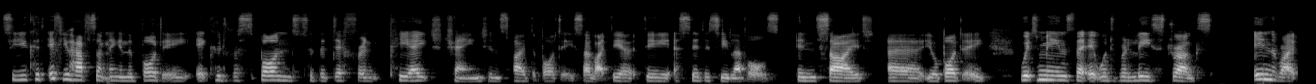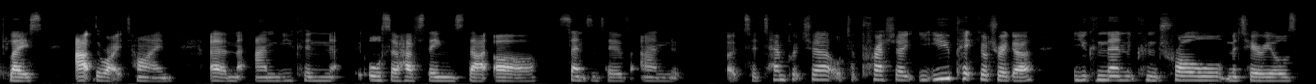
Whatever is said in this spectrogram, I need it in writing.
So you could, if you have something in the body, it could respond to the different pH change inside the body. So like the the acidity levels inside uh, your body, which means that it would release drugs in the right place at the right time. Um, and you can also have things that are sensitive and uh, to temperature or to pressure. You pick your trigger. You can then control materials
